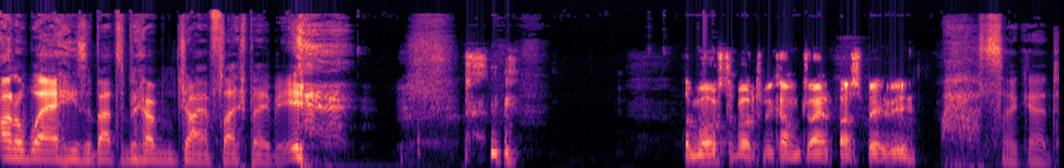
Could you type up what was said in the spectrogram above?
unaware he's about to become giant flesh baby. The most about to become giant fuss baby. Ah, so good.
